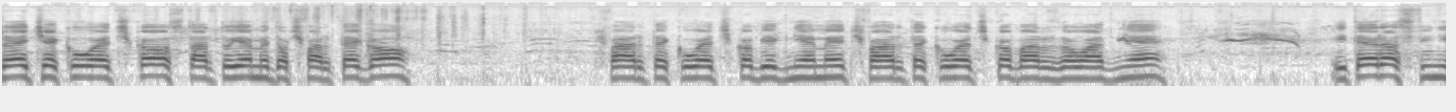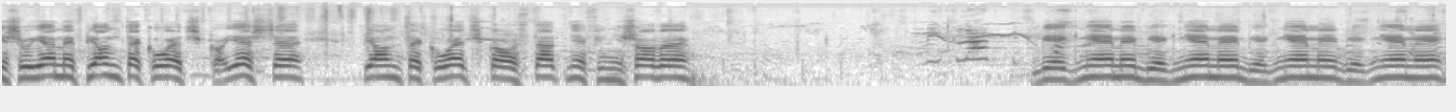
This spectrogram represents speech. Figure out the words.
Trzecie kółeczko, startujemy do czwartego. Czwarte kółeczko biegniemy, czwarte kółeczko bardzo ładnie. I teraz finiszujemy piąte kółeczko. Jeszcze piąte kółeczko, ostatnie finiszowe. Biegniemy, biegniemy, biegniemy, biegniemy.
